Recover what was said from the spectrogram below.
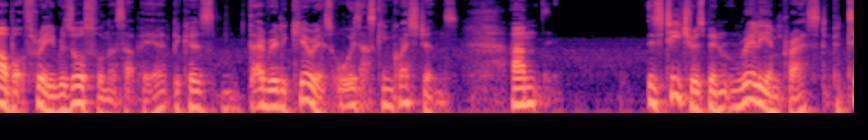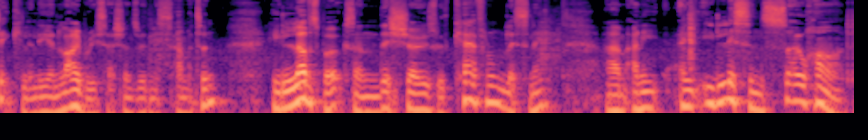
Arbot 3 resourcefulness up here because they're really curious, always asking questions. Um, his teacher has been really impressed, particularly in library sessions with Mrs. Hamilton. He loves books, and this shows with careful listening. Um, and he, he, listens so hard.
